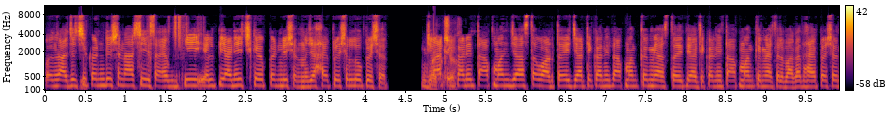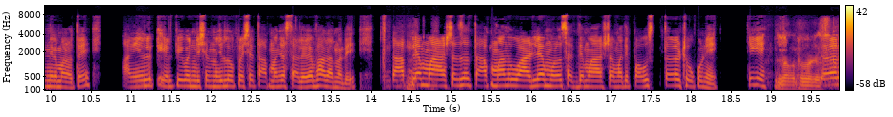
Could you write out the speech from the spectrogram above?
पण राज्याची कंडिशन अशी आहे, साहेब की एलपी आणि एच कंडिशन म्हणजे हाय प्रेशर लो प्रेशर ज्या अच्छा. ठिकाणी तापमान जास्त वाढतंय ज्या ठिकाणी तापमान कमी असतंय त्या ठिकाणी तापमान कमी असलेल्या भागात हाय प्रेशर निर्माण होते. आणि एलपी कंडिशन म्हणजे लो प्रेशर तापमान जास्त आलेल्या भागामध्ये. तर आपल्या महाराष्ट्राचं तापमान वाढल्यामुळे सध्या महाराष्ट्रामध्ये पाऊस तळ ठोकून आहे ठीक आहे? तर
